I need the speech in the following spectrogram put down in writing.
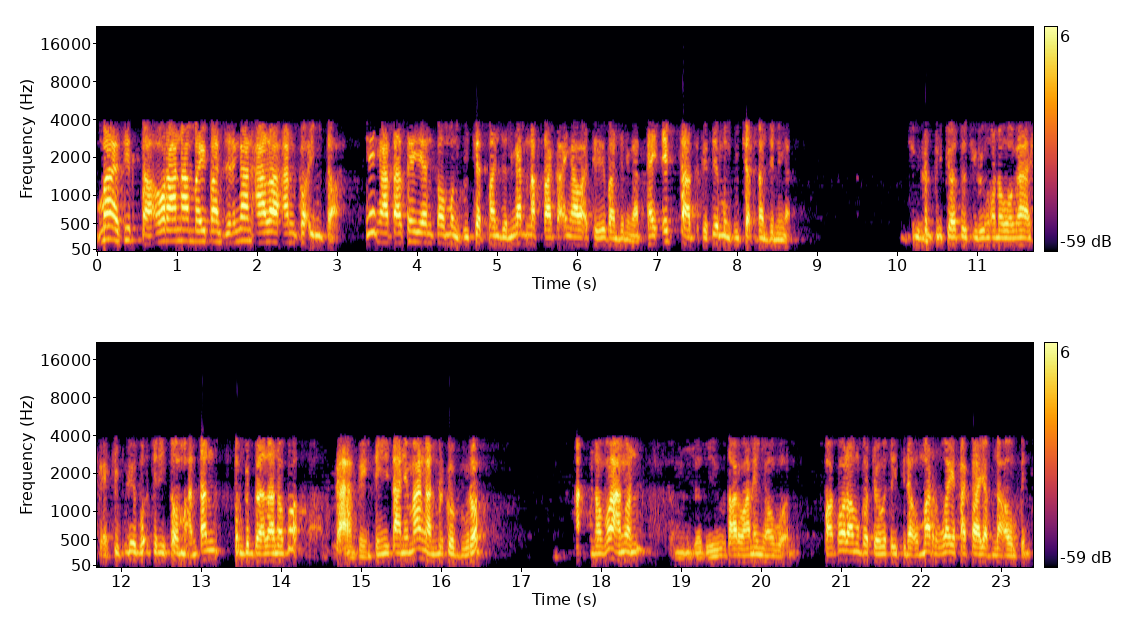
Majid ta ora nambahi panjenengan ala an kok imta. Sing atase yen to menghujat panjenengan nafsaka ing awak dhewe panjenengan. Ai ibta tegese menghujat panjenengan. Sing pidato di rumah wong akeh, dibule mbok cerita mantan penggembala napa? Kambing. Sing isane mangan mergo buruh. Napa angon? Jadi taruhane nyawa. Pakola mung dawuh Sayyidina Umar wa hakayabna Aufin.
